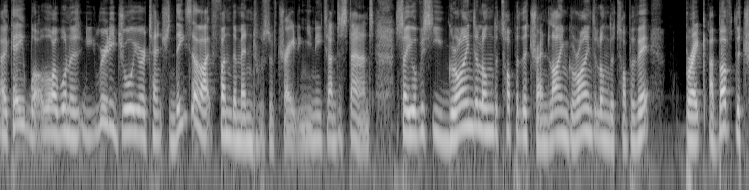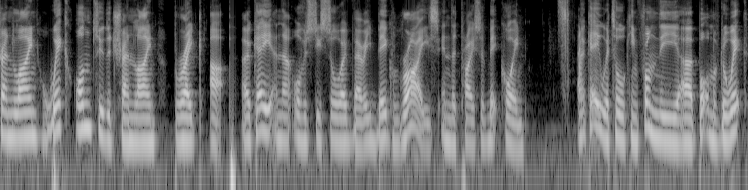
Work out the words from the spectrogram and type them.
Okay, well, I want to really draw your attention. These are like fundamentals of trading. You need to understand. So you obviously you grind along the top of the trend line, grind along the top of it, break above the trend line, wick onto the trend line, break up. Okay, and that obviously saw a very big rise in the price of Bitcoin. Okay, we're talking from the uh, bottom of the wick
